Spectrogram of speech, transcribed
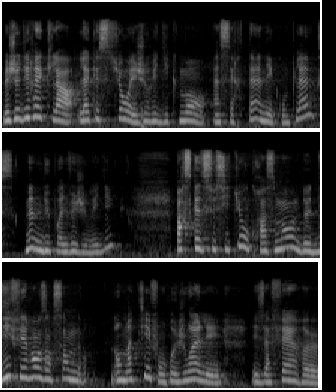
mais je dirais que là, la question est juridiquement incertaine et complexe, même du point de vue juridique, parce qu'elle se situe au croisement de différents ensembles normatifs. On rejoint les, les affaires euh,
